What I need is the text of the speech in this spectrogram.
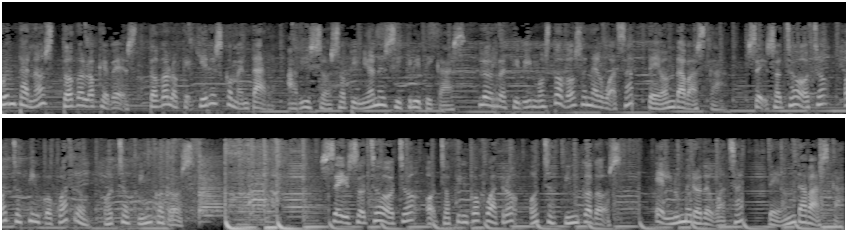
Cuéntanos todo lo que ves, todo lo que quieres comentar, avisos, opiniones y críticas. Los recibimos todos en el WhatsApp de Onda Vasca. 688-854-852. 688-854-852. El número de WhatsApp de Onda Vasca.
